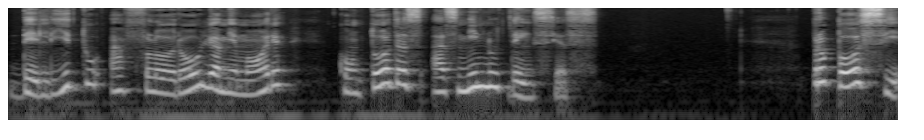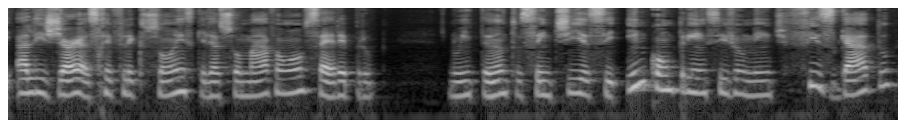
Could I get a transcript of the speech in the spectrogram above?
delito aflorou-lhe a memória com todas as minudências propôs-se alijar as reflexões que lhe assomavam ao cérebro. No entanto, sentia-se incompreensivelmente fisgado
